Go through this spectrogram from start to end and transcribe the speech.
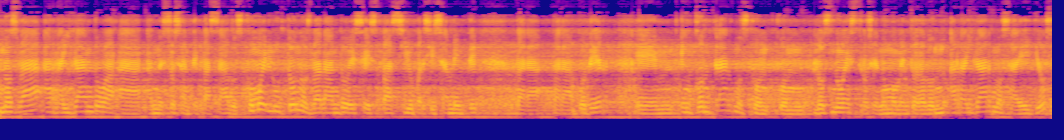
Nos va arraigando a, nuestros antepasados, cómo el luto nos va dando ese espacio precisamente para, para poder em, encontrarnos con, con los nuestros en un momento dado, arraigarnos a ellos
